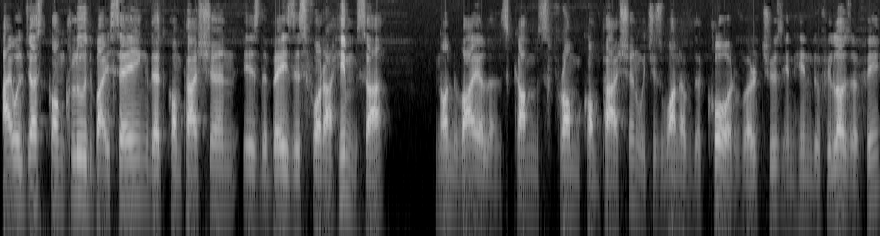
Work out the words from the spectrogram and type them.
I will just conclude by saying that compassion is the basis for ahimsa. Non-violence comes from compassion, which is one of the core virtues in Hindu philosophy.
